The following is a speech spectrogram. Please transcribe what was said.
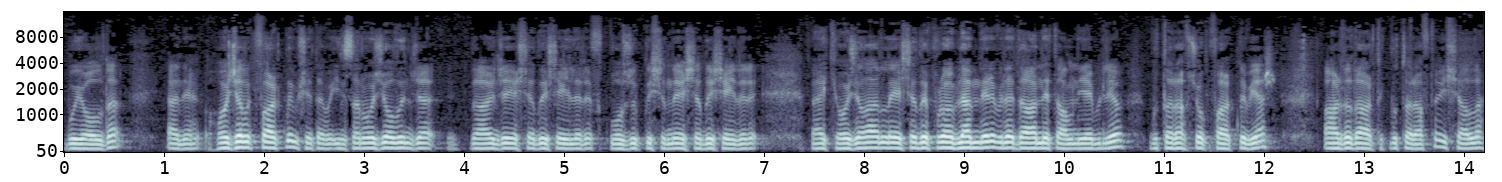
bu yolda yani hocalık farklı bir şey tabii insan hoca olunca daha önce yaşadığı şeyleri futbolculuk dışında yaşadığı şeyleri belki hocalarla yaşadığı problemleri bile daha net anlayabiliyor. Bu taraf çok farklı bir yer. Arda da artık bu tarafta inşallah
